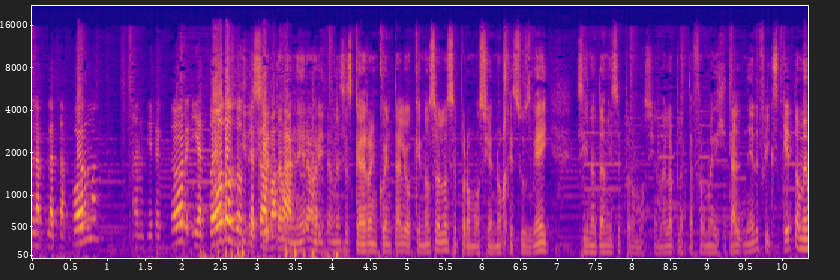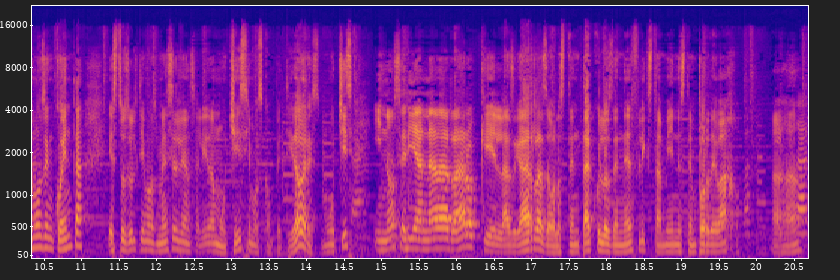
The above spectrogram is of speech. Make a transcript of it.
la plataforma, al director y a todos los que trabajan. De cierta manera, ahorita me haces caer en cuenta algo que no solo se promocionó Jesús Gay, sino también se promocionó la plataforma digital Netflix, que tomemos en cuenta, estos últimos meses le han salido muchísimos competidores, muchísimos, y no sería nada raro que las garras o los tentáculos de Netflix también estén por debajo. Ajá.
